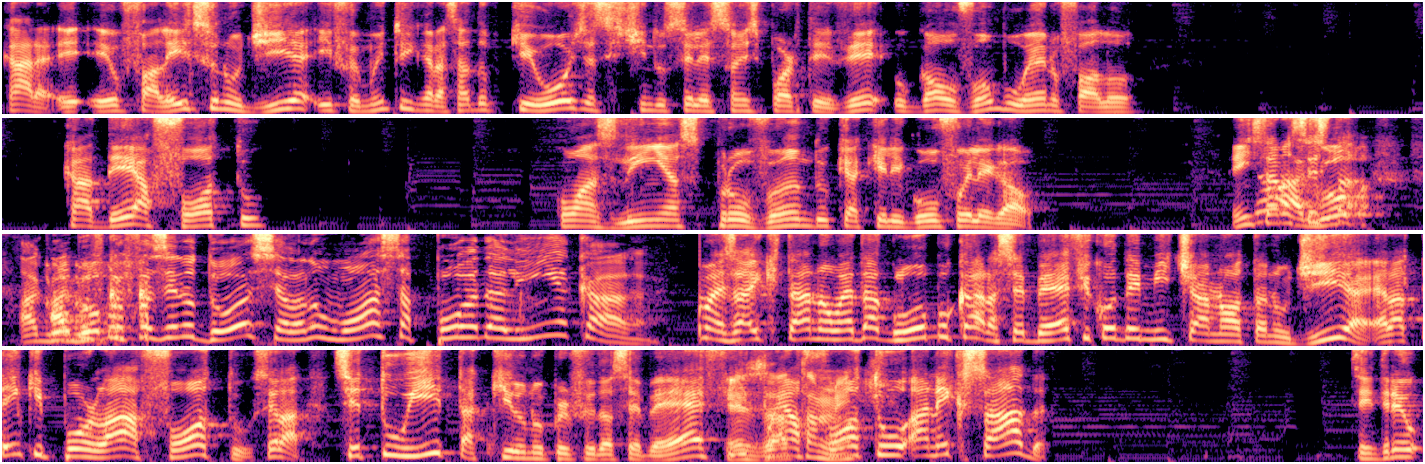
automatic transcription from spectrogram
cara, eu falei isso no dia e foi muito engraçado porque hoje, assistindo Seleção Sport TV, o Galvão Bueno falou: cadê a foto com as linhas provando que aquele gol foi legal? A gente tá Não, na a sexta. Globo- A Globo, A Globo fica tá- fazendo doce, ela não mostra a porra da linha, cara. Mas aí que tá, não é da Globo, cara. A CBF, quando emite a nota no dia, ela tem que pôr lá a foto, sei lá, você tuita aquilo no perfil da CBF e põe a Exatamente. foto anexada. Você entendeu?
